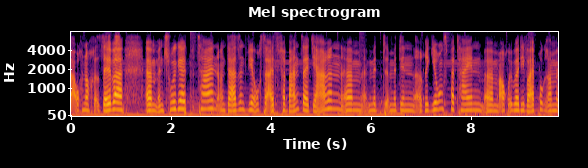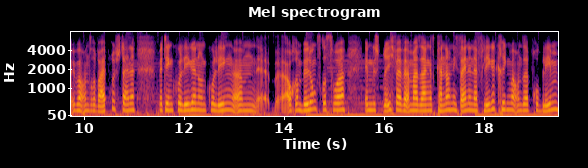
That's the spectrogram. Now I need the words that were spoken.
auch noch selber ähm, ein Schulgeld bezahlen. Und da sind wir auch so als Verband seit Jahren ähm, mit, mit den Regierungsparteien, ähm, auch über die Wahlprogramme, über unsere Wahlprüfsteine, mit den Kolleginnen und Kollegen, äh, auch im Bildungsressort im Gespräch, weil wir immer sagen, es kann doch nicht sein, in der Pflege kriegen wir unser Problem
